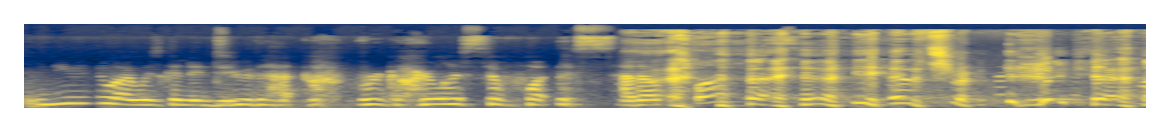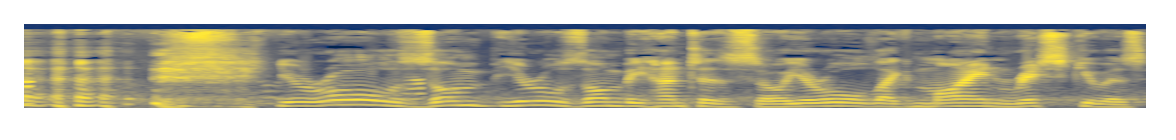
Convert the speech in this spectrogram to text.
knew I was going to do that regardless of what the setup was. yeah, that's right. Yeah. you're all zombie. You're all zombie hunters, or you're all like mine rescuers.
